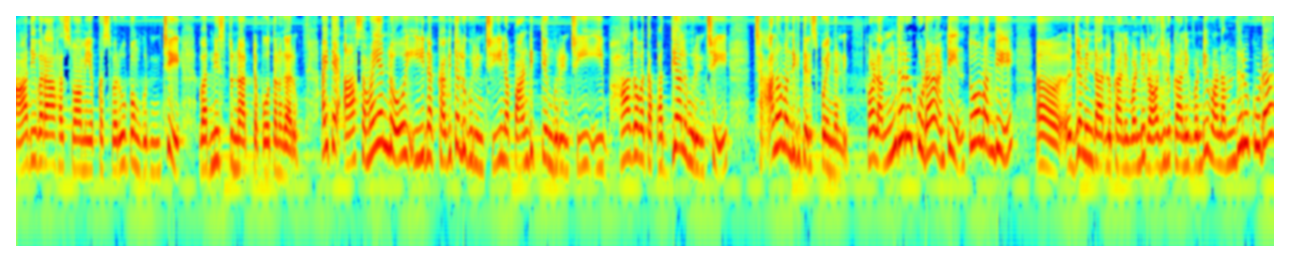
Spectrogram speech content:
ఆదివరాహస్వామి యొక్క స్వరూపం గురించి వర్ణిస్తున్నట్ట పోతన గారు. అయితే ఆ సమయంలో ఈయన కవితలు గురించి ఈయన పాండిత్యం గురించి ఈ భాగవత పద్యాల గురించి చాలామందికి తెలిసిపోయిందండి. వాళ్ళందరూ కూడా అంటే ఎంతోమంది జమీందారులు కానివ్వండి రాజులు కానివ్వండి వాళ్ళందరూ కూడా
